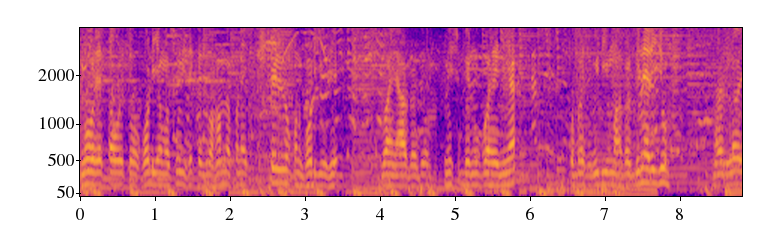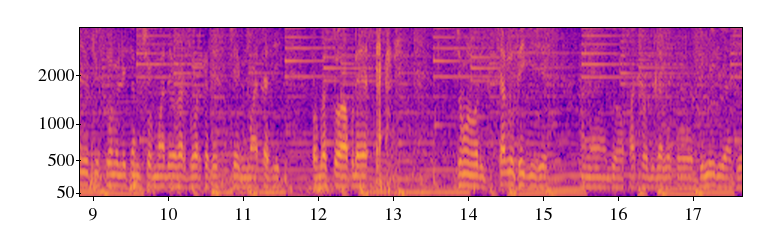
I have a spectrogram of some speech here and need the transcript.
ન રહેતા હોય તો ઘોડિયામાં સૂઈ શકે. જો સામે પણ એક સ્ટીલનું પણ ઘોડિયું છે. જો અહીંયા આગળ જો નિશુબેન ઊભા છે ત્યાં તો બસ વિડીયોમાં આગળ બિના રહીજો મારે લ યુટ્યુબ ફેમિલી, કેમ છો? મહાદેવ, હર દ્વારકાધીશ. છે માતાજી. તો બસ તો આપણે જમણવારી ચાલુ થઈ ગઈ છે. અને જો પાછળ બધા લોકો જમી રહ્યા છે.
